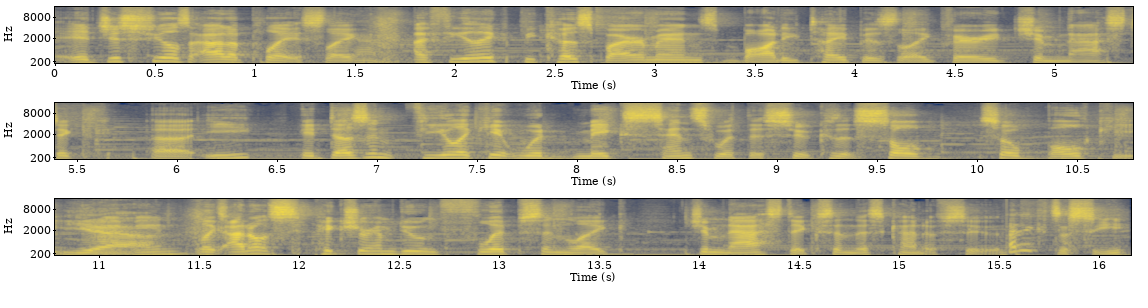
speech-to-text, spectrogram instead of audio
it just feels out of place. Like I feel like because Spider-Man's body type is like very gymnastic uh, y, it doesn't feel like it would make sense with this suit because it's so so bulky. you know I Yeah. mean, like I don't picture him doing flips and like gymnastics in this kind of suit. I think it's a C.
